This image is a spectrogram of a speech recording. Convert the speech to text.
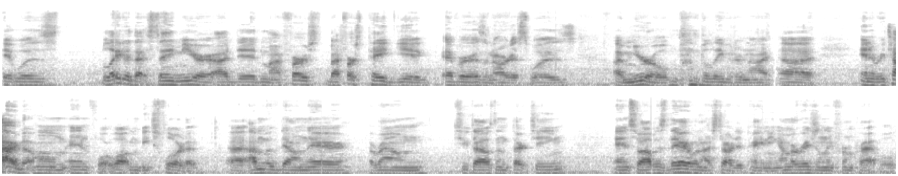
it was later that same year, I did my first my first paid gig ever as an artist was a mural, believe it or not, uh, in a retirement home in Fort Walton Beach, Florida. Uh, I moved down there around 2013, and so I was there when I started painting. I'm originally from Prattville,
